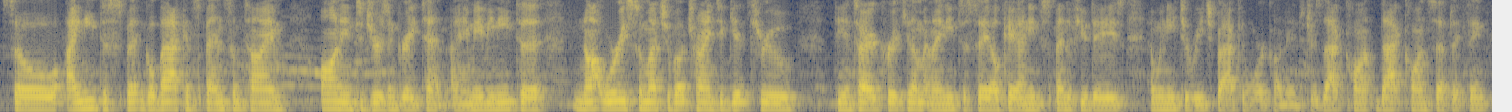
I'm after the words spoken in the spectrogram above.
so I need to spend go back and spend some time on integers in grade 10. I maybe need to not worry so much about trying to get through the entire curriculum and I need to say okay I need to spend a few days and we need to reach back and work on integers that con- that concept I think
